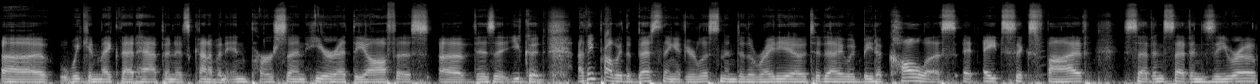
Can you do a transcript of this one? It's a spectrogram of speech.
uh, we can make that happen. It's kind of an in person here at the office uh, visit. You could, I think, probably the best thing if you're listening to the radio today would be to call us at 865 770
